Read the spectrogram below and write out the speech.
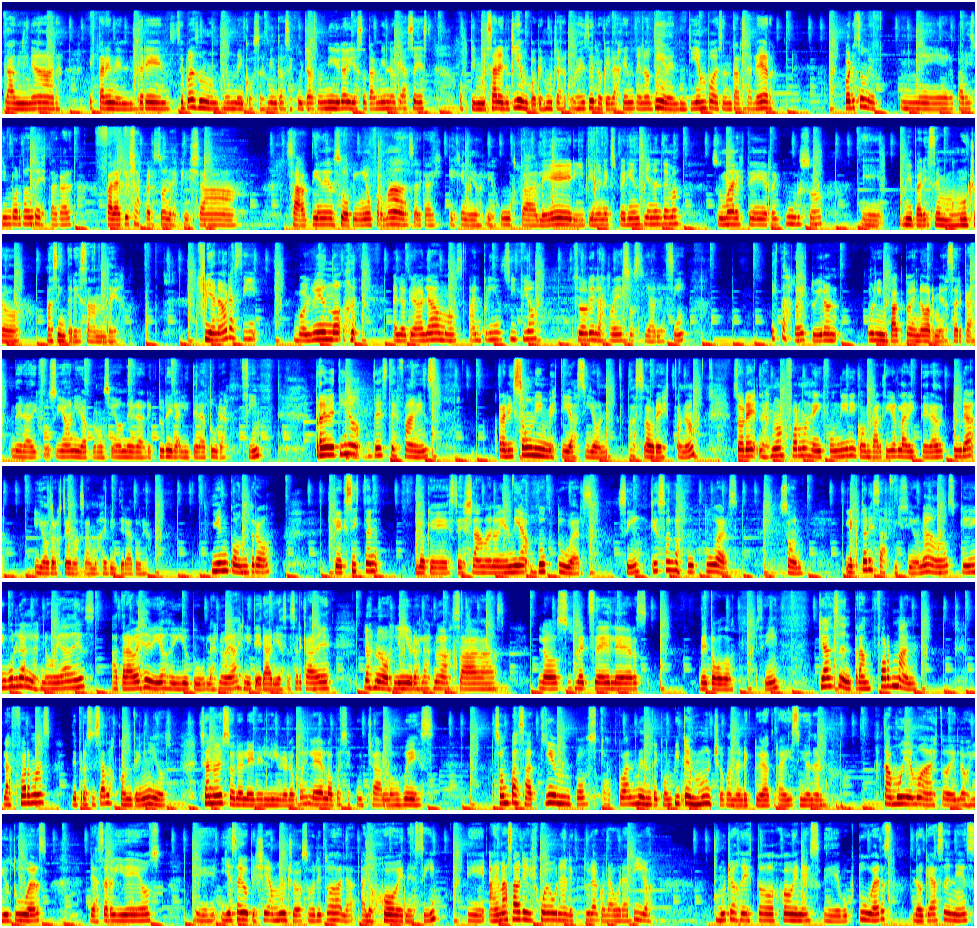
caminar estar en el tren, se puede hacer un montón de cosas mientras escuchas un libro y eso también lo que hace es optimizar el tiempo, que es muchas veces lo que la gente no tiene, el tiempo de sentarse a leer. Por eso me, me pareció importante destacar para aquellas personas que ya, ya tienen su opinión formada acerca de qué géneros les gusta leer y tienen experiencia en el tema, sumar este recurso eh, me parece mucho más interesante. Bien, ahora sí, volviendo a lo que hablábamos al principio sobre las redes sociales, ¿sí? Estas redes tuvieron un impacto enorme acerca de la difusión y la promoción de la lectura y la literatura, ¿sí? Rebetino de Stefans realizó una investigación sobre esto, ¿no? Sobre las nuevas formas de difundir y compartir la literatura y otros temas, además de literatura y encontró que existen lo que se llaman hoy en día booktubers. ¿sí? ¿Qué son los booktubers? Son lectores aficionados que divulgan las novedades a través de videos de YouTube, las novedades literarias acerca de los nuevos libros, las nuevas sagas, los bestsellers, de todo, ¿sí? ¿Qué hacen? Transforman las formas de procesar los contenidos. Ya no es solo leer el libro, lo puedes leer, lo puedes escuchar, lo ves. Son pasatiempos que actualmente compiten mucho con la lectura tradicional. Está muy de moda esto de los youtubers, de hacer videos, eh, y es algo que llega mucho, sobre todo a, los jóvenes, ¿sí? Eh, además abre el juego una lectura colaborativa. Muchos de estos jóvenes eh, booktubers lo que hacen es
